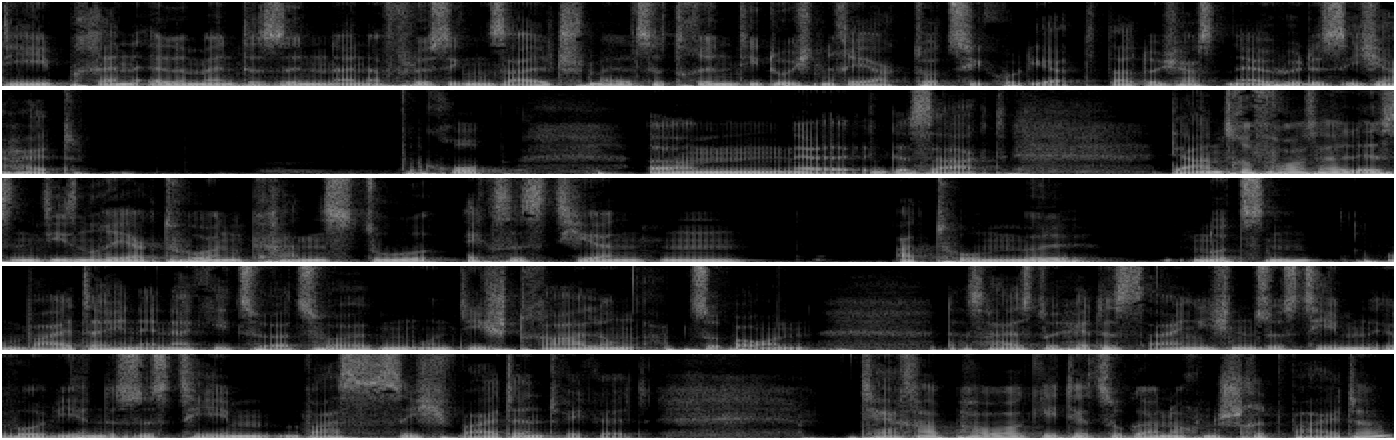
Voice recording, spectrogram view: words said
die Brennelemente sind in einer flüssigen Salzschmelze drin, die durch den Reaktor zirkuliert. Dadurch hast du eine erhöhte Sicherheit. Grob ähm, äh, gesagt. Der andere Vorteil ist, in diesen Reaktoren kannst du existierenden Atommüll nutzen, um weiterhin Energie zu erzeugen und die Strahlung abzubauen. Das heißt, du hättest eigentlich ein System, ein evolvierendes System, was sich weiterentwickelt. TerraPower geht jetzt sogar noch einen Schritt weiter.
